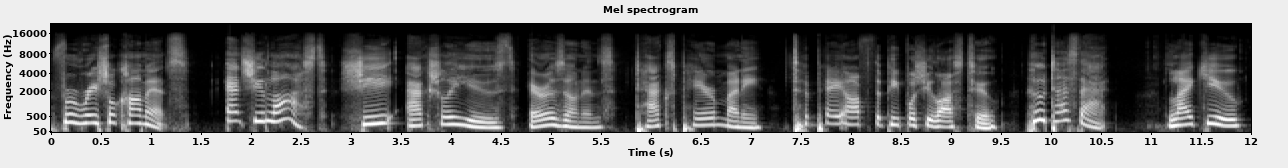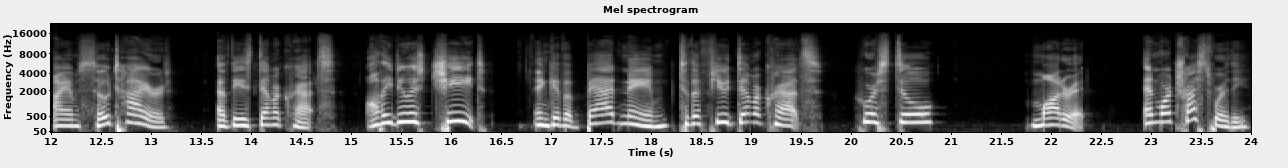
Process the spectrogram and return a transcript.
for racial comments, and she lost. She actually used Arizonans' taxpayer money to pay off the people she lost to. Who does that? Like you, I am so tired of these Democrats. All they do is cheat and give a bad name to the few Democrats who are still moderate and more trustworthy.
